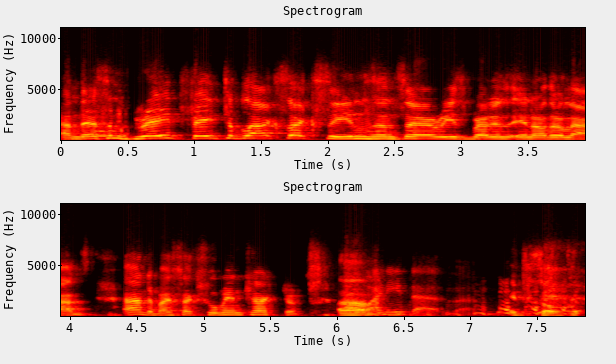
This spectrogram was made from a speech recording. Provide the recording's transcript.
and there's some great fade to black sex scenes and Sarah Rees Brennan, in Other Lands, and a bisexual main character. oh Um, i need that It's so good.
